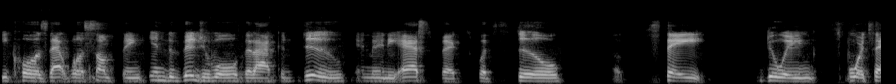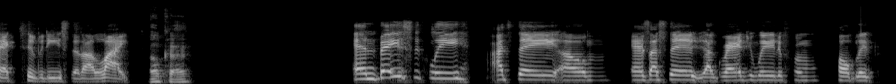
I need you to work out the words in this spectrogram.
because that was something individual that I could do in many aspects, but still uh, stay doing sports activities that I liked. Okay. And basically, I'd say, um, as I said, I graduated from public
